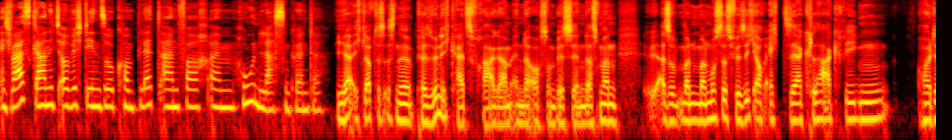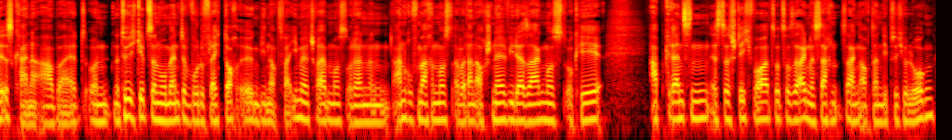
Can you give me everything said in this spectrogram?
ich weiß gar nicht, ob ich den so komplett einfach ähm, ruhen lassen könnte. Ja, ich glaube, das ist eine Persönlichkeitsfrage am Ende auch so ein bisschen, dass man, also man, man muss das für sich auch echt sehr klar kriegen, heute ist keine Arbeit. Und natürlich gibt es dann Momente, wo du vielleicht doch irgendwie noch zwei E-Mails schreiben musst oder einen Anruf machen musst, aber dann auch schnell wieder sagen musst, okay, abgrenzen ist das Stichwort sozusagen. Das sagen auch dann die Psychologen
